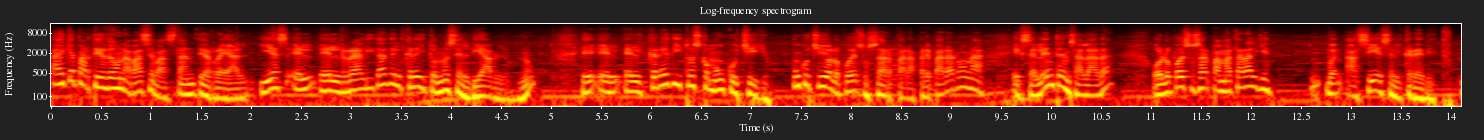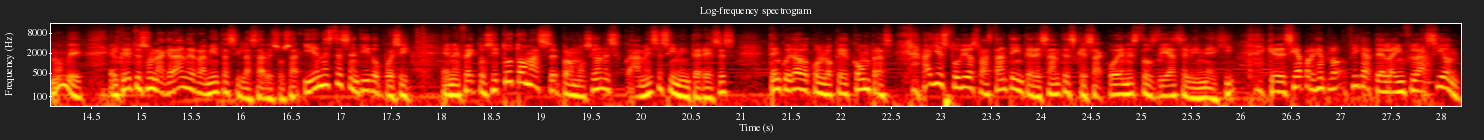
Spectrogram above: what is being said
Hay que partir de una base bastante real y es el, el realidad del crédito no es el diablo, ¿no? E, el, el, crédito es como un cuchillo. Un cuchillo lo puedes usar para preparar una excelente ensalada o lo puedes usar para matar a alguien. Bueno, así es el crédito, ¿no? El crédito es una gran herramienta si la sabes usar. Y en este sentido, pues sí, en efecto, si tú tomas eh, promociones a meses sin intereses, ten cuidado con lo que compras. Hay estudios bastante interesantes que sacó en estos días el INEGI, que decía, por ejemplo, fíjate, la inflación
